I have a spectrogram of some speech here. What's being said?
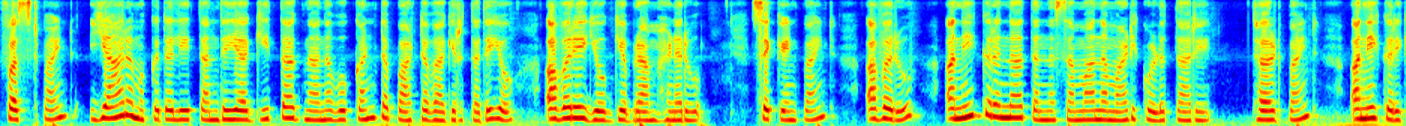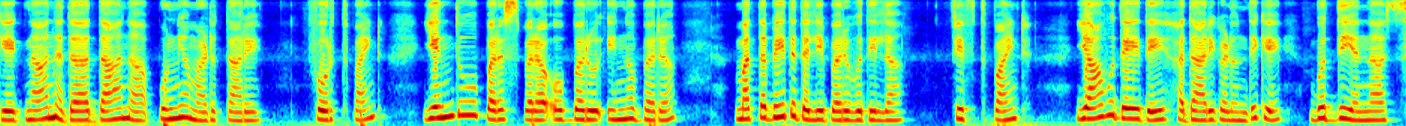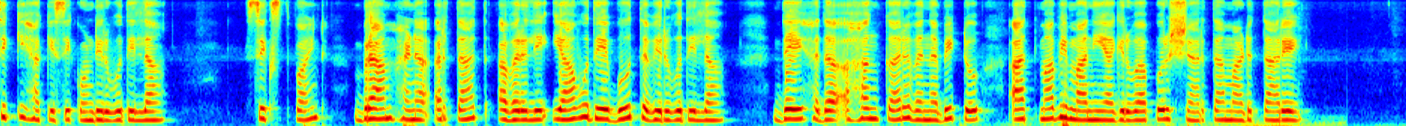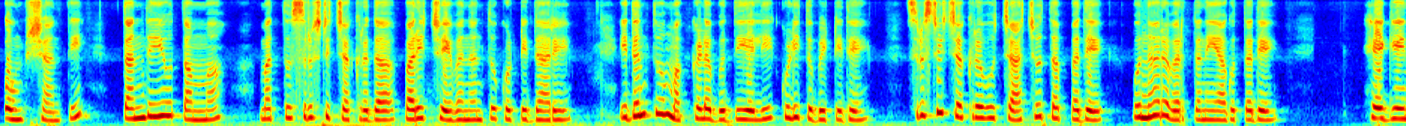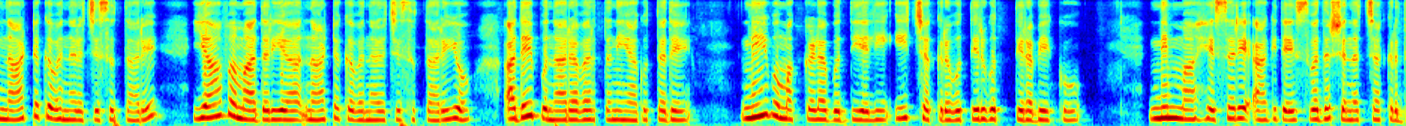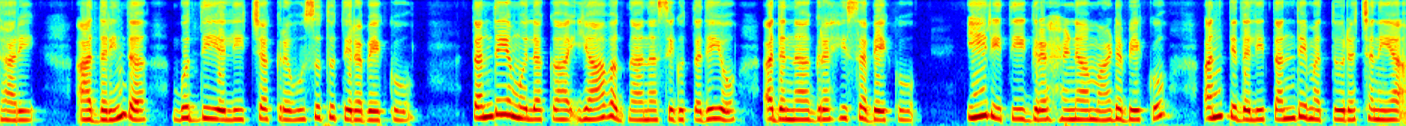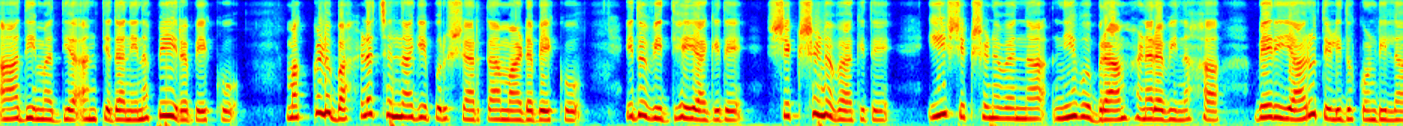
ಫಸ್ಟ್ ಪಾಯಿಂಟ್ ಯಾರ ಮುಖದಲ್ಲಿ ತಂದೆಯ ಗೀತಾಜ್ಞಾನವು ಕಂಠಪಾಠವಾಗಿರುತ್ತದೆಯೋ ಅವರೇ ಯೋಗ್ಯ ಬ್ರಾಹ್ಮಣರು. ಸೆಕೆಂಡ್ ಪಾಯಿಂಟ್ ಅವರು ಅನೇಕರನ್ನ ತನ್ನ ಸಮಾನ ಮಾಡಿಕೊಳ್ಳುತ್ತಾರೆ. ಥರ್ಡ್ ಪಾಯಿಂಟ್ ಅನೇಕರಿಗೆ ಜ್ಞಾನದ ದಾನ ಪುಣ್ಯ ಮಾಡುತ್ತಾರೆ. ಫೋರ್ತ್ ಪಾಯಿಂಟ್ ಎಂದೂ ಪರಸ್ಪರ ಒಬ್ಬರು ಇನ್ನೊಬ್ಬರ ಮತಭೇದದಲ್ಲಿ ಬರುವುದಿಲ್ಲ. ಫಿಫ್ತ್ ಪಾಯಿಂಟ್ ಯಾವುದೇ ದೇಹದಾರಿಗಳೊಂದಿಗೆ ಬುದ್ಧಿಯನ್ನು ಸಿಕ್ಕಿ ಹಾಕಿಸಿಕೊಂಡಿರುವುದಿಲ್ಲ ಸಿಕ್ಸ್ತ್ ಪಾಯಿಂಟ್, ಬ್ರಾಹ್ಮಣ ಅರ್ಥಾತ್ ಅವರಲ್ಲಿ ಯಾವುದೇ ಭೂತವಿರುವುದಿಲ್ಲ. ದೇಹದ ಅಹಂಕಾರವನ್ನು ಬಿಟ್ಟು ಆತ್ಮಾಭಿಮಾನಿಯಾಗಿರುವ ಪುರುಷಾರ್ಥ ಮಾಡುತ್ತಾರೆ. ಓಂ ಶಾಂತಿ, ತಂದೆಯು ತಮ್ಮ ಮತ್ತು ಸೃಷ್ಟಿಚಕ್ರದ ಪರಿಚಯವನ್ನಂತೂ ಕೊಟ್ಟಿದ್ದಾರೆ. ಇದಂತೂ ಮಕ್ಕಳ ಬುದ್ಧಿಯಲ್ಲಿ ಕುಳಿತು ಬಿಟ್ಟಿದೆ ಸೃಷ್ಟಿಚಕ್ರವು ಚಾಚೂ ತಪ್ಪದೆ ಪುನರಾವರ್ತನೆಯಾಗುತ್ತದೆ. ಹೇಗೆ ನಾಟಕವನ್ನು ರಚಿಸುತ್ತಾರೆ, ಯಾವ ಮಾದರಿಯ ನಾಟಕವನ್ನು ರಚಿಸುತ್ತಾರೆಯೋ ಅದೇ ಪುನರಾವರ್ತನೆಯಾಗುತ್ತದೆ. ನೀವು ಮಕ್ಕಳ ಬುದ್ಧಿಯಲ್ಲಿ ಈ ಚಕ್ರವು ತಿರುಗುತ್ತಿರಬೇಕು. ನಿಮ್ಮ ಹೆಸರೇ ಆಗಿದೆ ಸ್ವದರ್ಶನ ಚಕ್ರಧಾರಿ. ಆದ್ದರಿಂದ ಬುದ್ಧಿಯಲ್ಲಿ ಚಕ್ರವು ಸುತ್ತುತ್ತಿರಬೇಕು. ತಂದೆಯ ಮೂಲಕ ಯಾವ ಜ್ಞಾನ ಸಿಗುತ್ತದೆಯೋ ಅದನ್ನು ಗ್ರಹಿಸಬೇಕು. ಈ ರೀತಿ ಗ್ರಹಣ ಮಾಡಬೇಕು. ಅಂತ್ಯದಲ್ಲಿ ತಂದೆ ಮತ್ತು ರಚನೆಯ ಆದಿ ಮಧ್ಯ ಅಂತ್ಯದ ನೆನಪೇ ಇರಬೇಕು. ಮಕ್ಕಳು ಬಹಳ ಚೆನ್ನಾಗಿ ಪುರುಷಾರ್ಥ ಮಾಡಬೇಕು. ಇದು ವಿದ್ಯೆಯಾಗಿದೆ, ಶಿಕ್ಷಣವಾಗಿದೆ. ಈ ಶಿಕ್ಷಣವನ್ನು ನೀವು ಬ್ರಾಹ್ಮಣರ ವಿನಃ ಬೇರೆ ಯಾರೂ ತಿಳಿದುಕೊಂಡಿಲ್ಲ.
